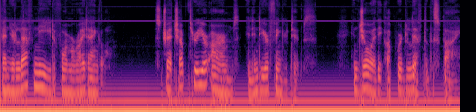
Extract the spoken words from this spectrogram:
bend your left knee to form a right angle. Stretch up through your arms and into your fingertips. Enjoy the upward lift of the spine.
